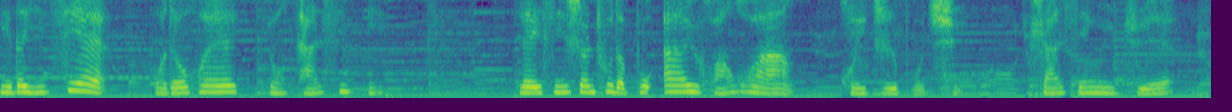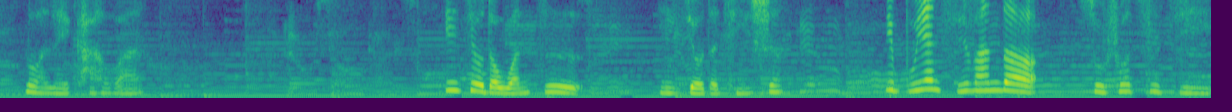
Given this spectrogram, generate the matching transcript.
你的一切，我都会永藏心底。内心深处的不安与惶惶，挥之不去；伤心欲绝，落泪看完。依旧的文字，依旧的情深，你不厌其烦地诉说自己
